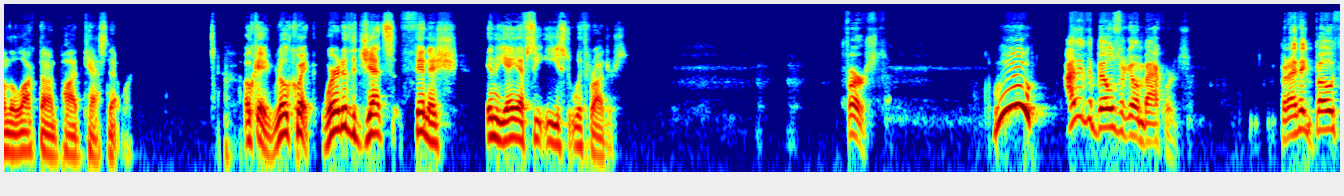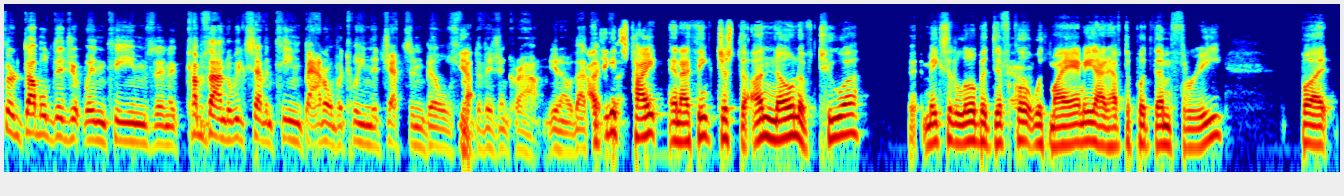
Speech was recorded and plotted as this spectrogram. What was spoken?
on the Locked On Podcast Network. Okay, real quick. Where do the Jets finish in the AFC East with Rodgers? First. Woo! I think the Bills are going backwards. But I think both are double digit win teams, and it comes down to week 17 battle between the Jets and Bills for yeah. division crown. You know, that I think it's tight, and I think just the unknown of Tua makes it a little bit difficult yeah. with Miami. I'd have to put them three. But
